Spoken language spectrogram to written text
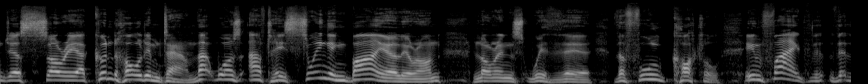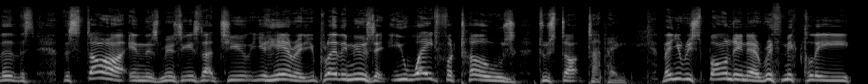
Well, I am just sorry I couldn't hold him down. That was after his swinging by earlier on, Lawrence with the, the full cottle. In fact, the, the, the, the star in this music is that you, you hear it, you play the music, you wait for toes to start tapping. Then you respond in a rhythmically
